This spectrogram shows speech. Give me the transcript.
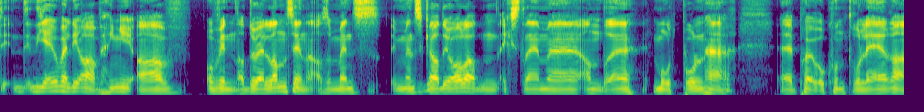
de, de, er jo veldig avhengig av å vinne duellene sine. Altså mens, mens Guardiola, den ekstreme andre motpolen her, eh, prøver å kontrollere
